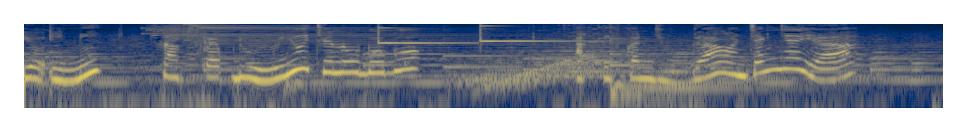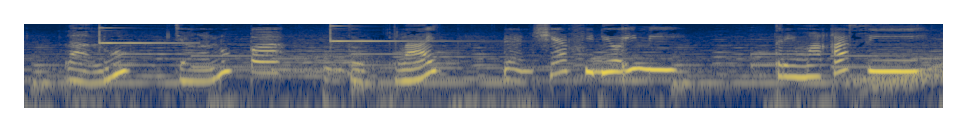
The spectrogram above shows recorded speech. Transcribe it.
video ini, subscribe dulu yuk channel Bobo. Aktifkan juga loncengnya ya. Lalu, jangan lupa untuk like dan share video ini. Terima kasih.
